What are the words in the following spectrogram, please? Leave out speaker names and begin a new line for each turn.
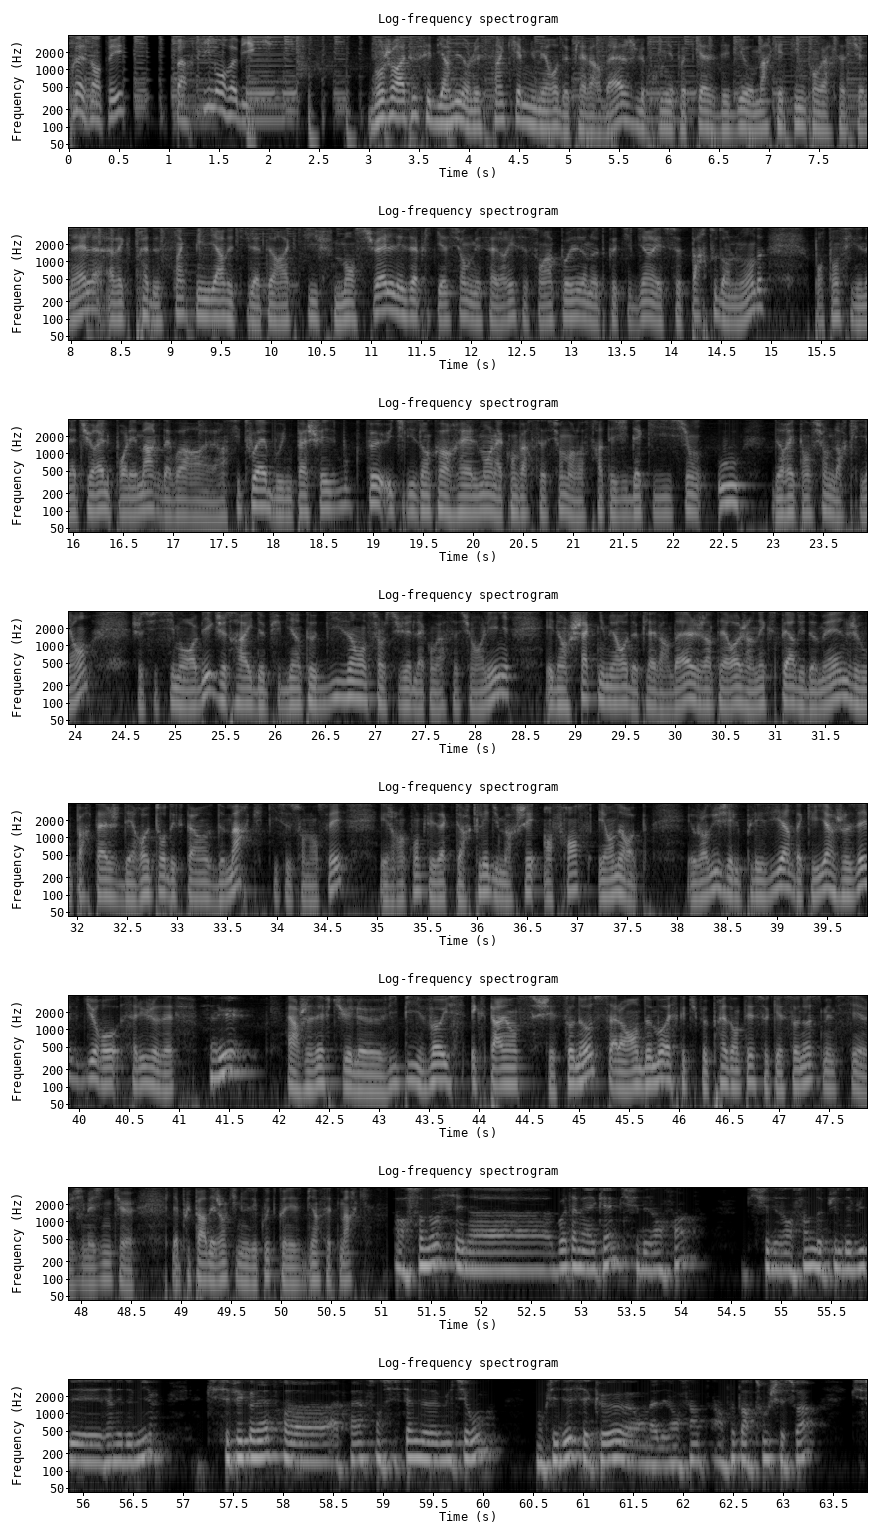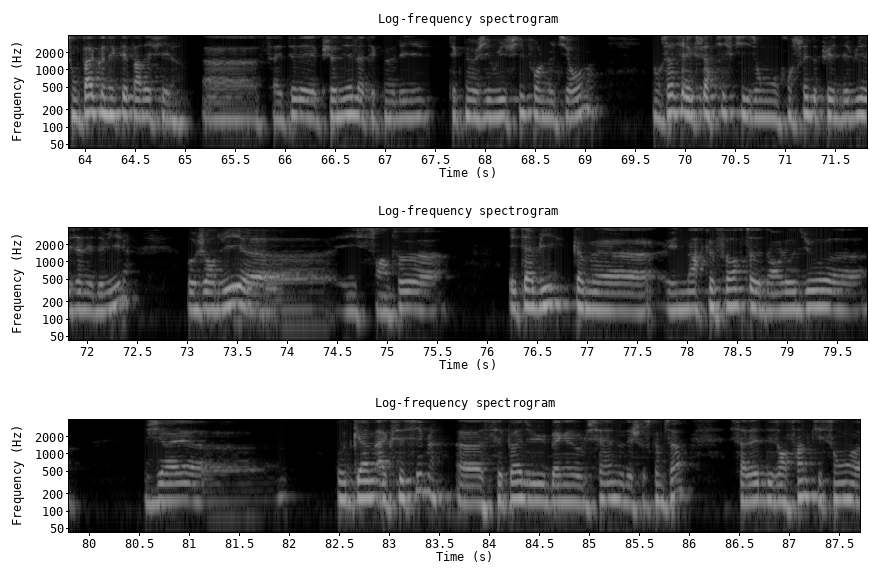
Présenté par Simon Rebic.
Bonjour à tous et bienvenue dans le cinquième numéro de Clavardage, le premier podcast dédié au marketing conversationnel. Avec près de 5 milliards d'utilisateurs actifs mensuels, les applications de messagerie se sont imposées dans notre quotidien et ce partout dans le monde. Pourtant, s'il est naturel pour les marques d'avoir euh, un site web ou une page Facebook, peu utilisent encore réellement la conversation dans leur stratégie d'acquisition ou de rétention de leurs clients. Je suis Simon Robic, je travaille depuis bientôt 10 ans sur le sujet de la conversation en ligne et dans chaque numéro de Clavardage, j'interroge un expert du domaine, je vous partage des retours d'expérience de marques qui se sont lancées et je rencontre les acteurs clés du marché en France et en Europe. Et aujourd'hui, j'ai le plaisir d'accueillir Joseph Duro. Salut Joseph.
Salut.
Alors Joseph, tu es le VP Voice Experience chez Sonos. Alors en deux mots, est-ce que tu peux présenter ce qu'est Sonos, même si euh, j'imagine que la plupart des gens qui nous écoutent connaissent bien cette marque?
Alors Sonos, c'est une euh, boîte américaine qui fait des enceintes, qui fait des enceintes depuis le début des années 2000, qui s'est fait connaître euh, à travers son système de multiroom. Donc l'idée, c'est que on a des enceintes un peu partout chez soi qui sont pas connectées par des fils. ça a été les pionniers de la technologie, Wi-Fi pour le multiroom. Donc ça, c'est l'expertise qu'ils ont construite depuis le début des années 2000. Aujourd'hui, euh, ils sont un peu euh, établis comme euh, une marque forte dans l'audio, euh, j'irais, haut de gamme accessible. c'est pas du Bang Olufsen ou des choses comme ça. Ça va être des enceintes qui sont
